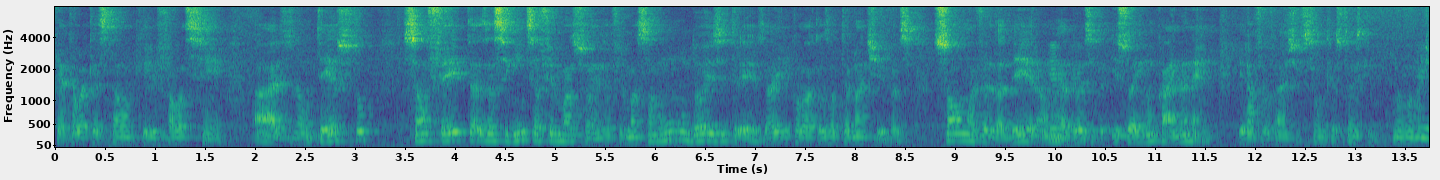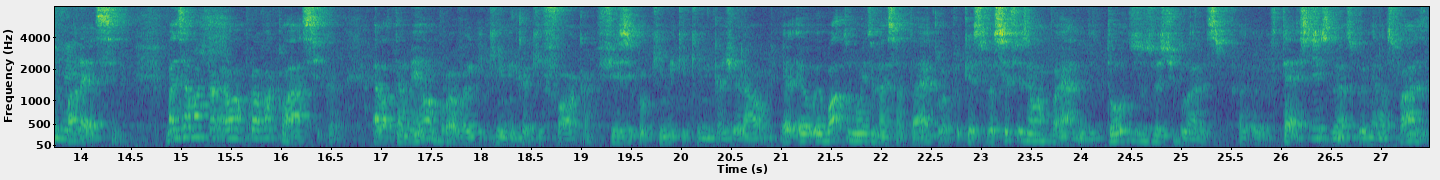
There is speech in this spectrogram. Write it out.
que é aquela questão que ele fala assim, ah, dão um texto, são feitas as seguintes afirmações, afirmação 1, 2 e 3, aí ele coloca as alternativas, só uma é verdadeira, 1 um é 2, isso aí não cai no Enem, e na FUVEST são questões que normalmente uhum. aparecem, mas é uma, é uma prova clássica, ela também é uma prova de química que foca físico-química e química geral. Eu, eu, eu, boto muito nessa tecla, porque se você fizer um apanhado de todos os vestibulares, uh, testes uhum. das primeiras fases,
